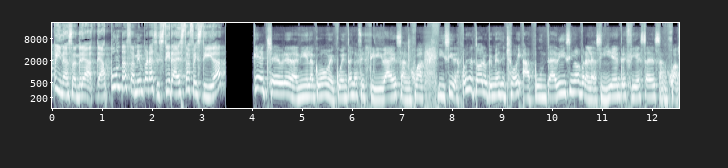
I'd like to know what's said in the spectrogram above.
opinas, Andrea? ¿Te apuntas también para asistir a esta festividad? Qué chévere, Daniela, cómo me cuentas la festividad de San Juan. Y sí, después de todo lo que me has dicho hoy, apuntadísima para la siguiente fiesta de San Juan.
